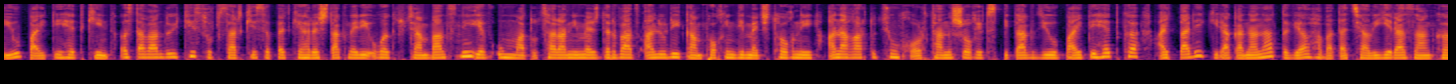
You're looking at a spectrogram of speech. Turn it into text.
ձիու պայտի հետքին։ Ըստ ավանդույթի Սուրբ Սարգիսը պետք է հրեշտակների ուղեկցությամբ անցնի եւ ում մատուցարանի մեջ դրված ալյուրի կամ փոխինդի մեջ թողնի անաղարտություն խորթանշող իր սպիտակ ձիու պայտի հետքը այդ տարի կիրակ կիրականանա տվյալ հավատացյալի երազանքը։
